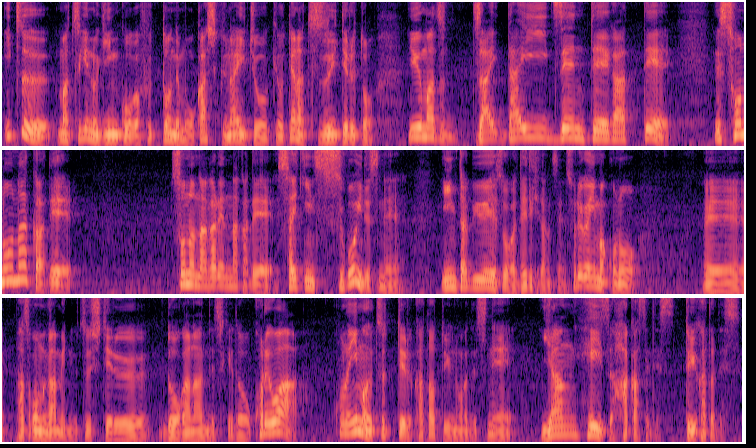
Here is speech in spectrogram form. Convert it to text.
いつ、まあ、次の銀行が吹っ飛んでもおかしくない状況っていうのは続いているという、まず大前提があって、でその中で、その流れの中で、最近すごいですね、インタビュー映像が出てきたんですね。それが今、この、えー、パソコンの画面に映している動画なんですけど、これは、この今映っている方というのはですね、ヤン・ヘイズ博士ですという方です。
